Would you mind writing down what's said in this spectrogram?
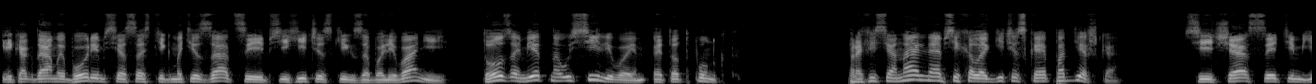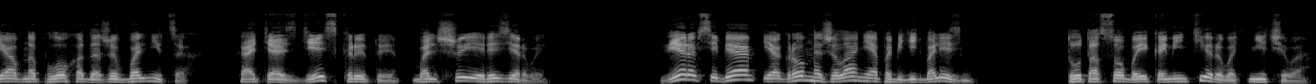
И когда мы боремся со стигматизацией психических заболеваний, то заметно усиливаем этот пункт. Профессиональная психологическая поддержка. Сейчас с этим явно плохо даже в больницах, хотя здесь скрыты большие резервы. Вера в себя и огромное желание победить болезнь. Тут особо и комментировать нечего.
